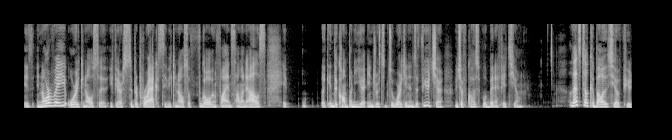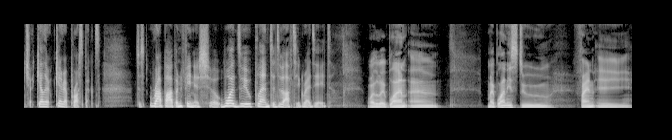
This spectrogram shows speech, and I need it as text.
is in Norway, or you can also, if you're super proactive, you can also go and find someone else, like in the company you're interested to work in in the future, which of course will benefit you. Let's talk about your future career, career prospects. Just wrap up and finish, uh, what do you plan to do after you graduate? Well, the plan, um, my plan is to find a,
